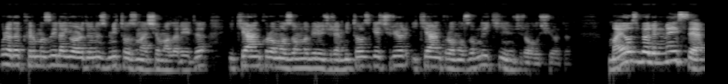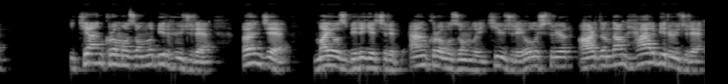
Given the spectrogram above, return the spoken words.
Burada kırmızıyla gördüğünüz mitozun aşamalarıydı. 2N kromozomlu bir hücre mitoz geçiriyor. 2N kromozomlu iki hücre oluşuyordu. Mayoz bölünme ise 2N kromozomlu bir hücre önce mayoz 1'i geçirip N kromozomlu 2 hücreyi oluşturuyor. Ardından her bir hücre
